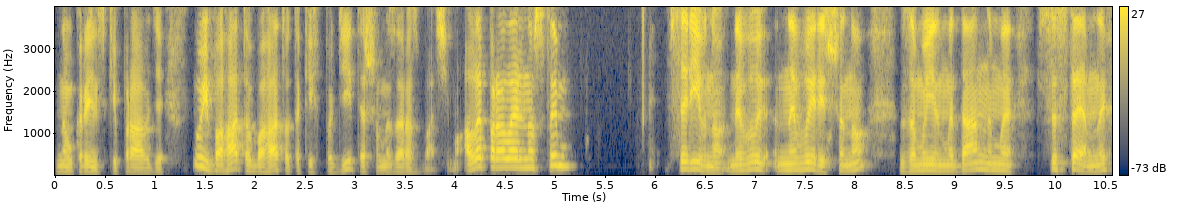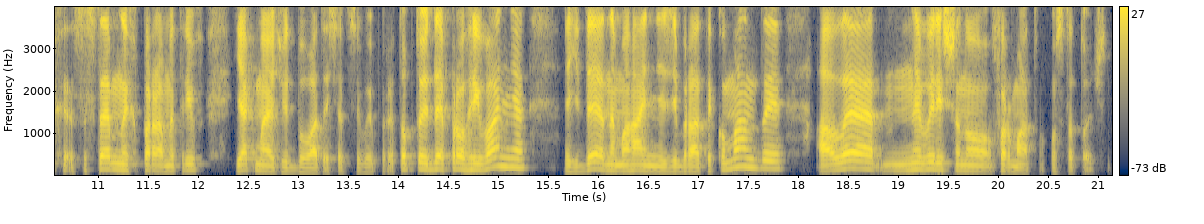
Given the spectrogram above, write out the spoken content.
на Українській правді. Ну і багато багато таких подій, те, що ми зараз бачимо. Але паралельно з тим. Все рівно не ви не вирішено за моїми даними системних системних параметрів, як мають відбуватися ці вибори. Тобто йде прогрівання, йде намагання зібрати команди, але не вирішено формату остаточно.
